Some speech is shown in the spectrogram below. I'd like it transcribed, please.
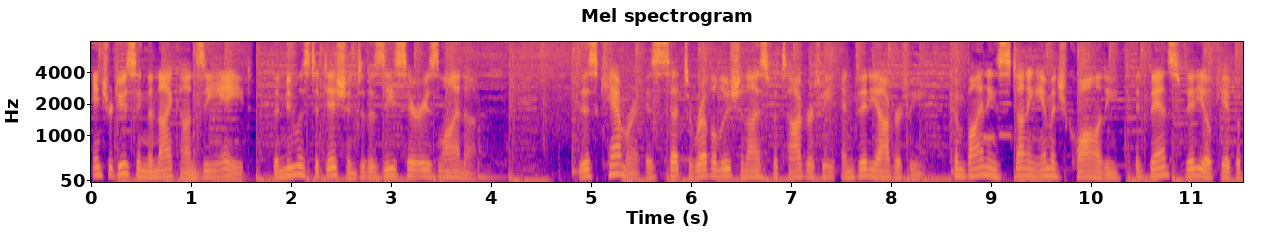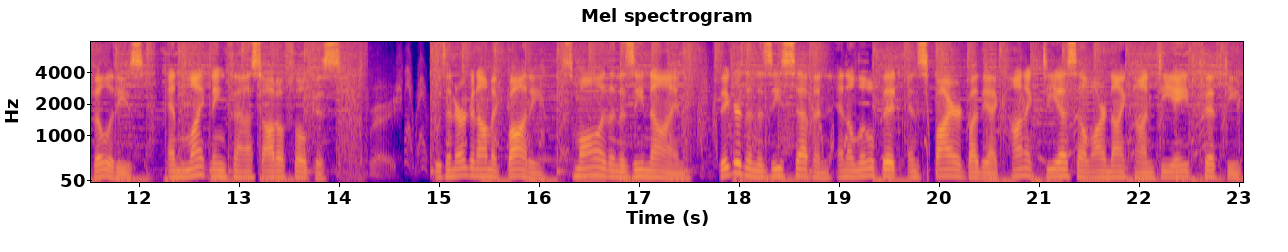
Introducing the Nikon Z8, the newest addition to the Z series lineup. This camera is set to revolutionize photography and videography, combining stunning image quality, advanced video capabilities, and lightning-fast autofocus. With an ergonomic body, smaller than the Z9, bigger than the Z7 and a little bit inspired by the iconic DSLR Nikon D850,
